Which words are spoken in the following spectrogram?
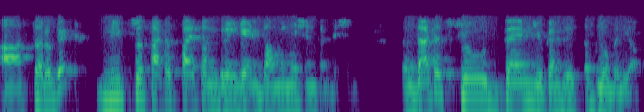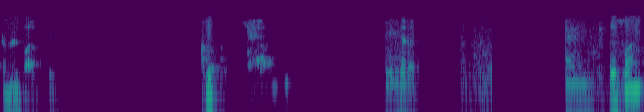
uh, surrogate needs to satisfy some gradient domination condition. So if that is true, then you can reach the globally optimal policy. This one?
